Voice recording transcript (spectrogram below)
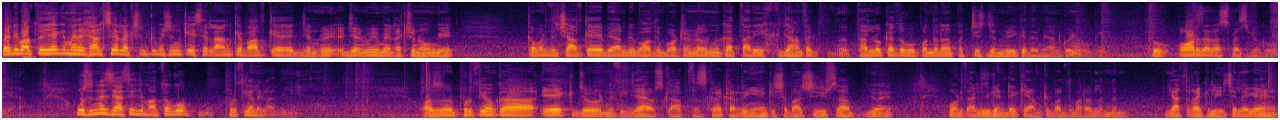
पहली बात तो यह है कि मेरे ख्याल से इलेक्शन कमीशन के इस ऐलान के बाद के जनवरी जनवरी में इलेक्शन होंगे। कमर दिलशाद का ये बयान भी बहुत इंपॉर्टेंट है। उनका तारीख जहाँ तक ताल्लुक है तो वो पंद्रह पच्चीस जनवरी के दरमियान कोई होगी। तो और ज़्यादा स्पेसिफिक हो गया। उसने सियासी जमातों को फुर्तियाँ लगा दी हैं। और फुर्तियों का एक जो नतीजा है, उसका आप तस्करा कर रही हैं कि शहबाज शरीफ साहब जो है, वो अड़तालीस घंटे के आम के बाद दोबारा लंदन यात्रा के लिए चले गए हैं।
